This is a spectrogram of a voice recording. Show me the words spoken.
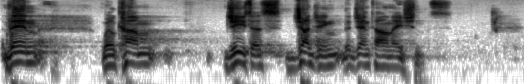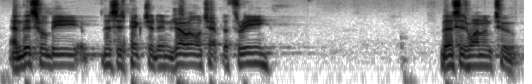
Then will come Jesus judging the Gentile nations. And this will be, this is pictured in Joel chapter 3, verses 1 and 2.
